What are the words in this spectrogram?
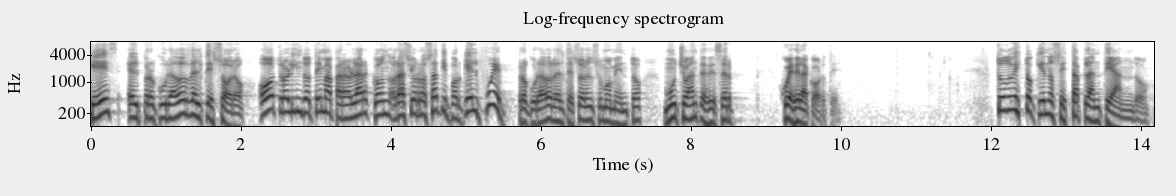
que es el procurador del Tesoro. Otro lindo tema para hablar con Horacio Rosati, porque él fue procurador del Tesoro en su momento, mucho antes de ser juez de la Corte. Todo esto que nos está planteando,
